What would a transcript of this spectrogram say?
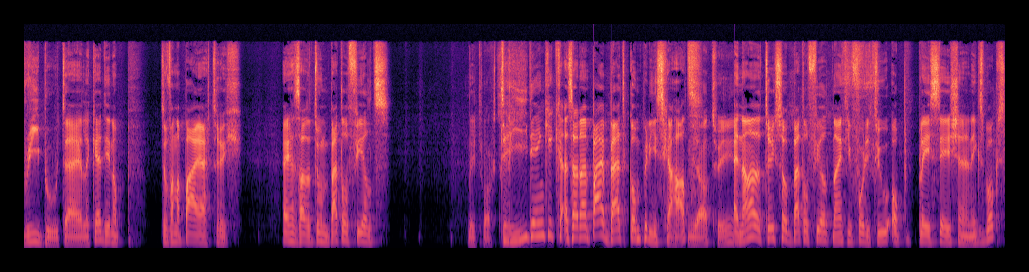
reboot eigenlijk. Hè, die op, van een paar jaar terug. En ze hadden toen Battlefield Wait, wacht. 3, denk ik. Ze hadden een paar bad companies gehad. Ja, twee. En dan hadden we terug zo Battlefield 1942 op PlayStation en Xbox.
